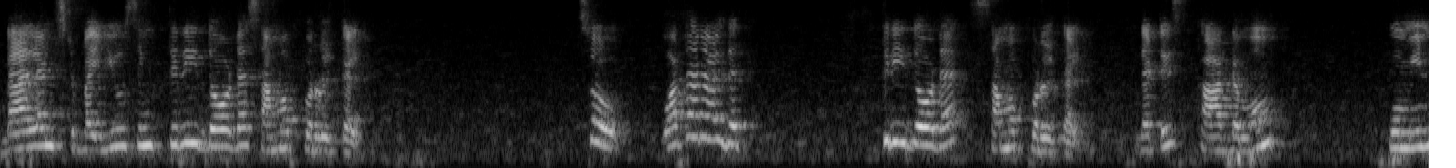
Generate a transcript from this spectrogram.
balanced by using திரிதோட samapurulkal. so what are all the திரிதோட samapurulkal? that is cardamom cumin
